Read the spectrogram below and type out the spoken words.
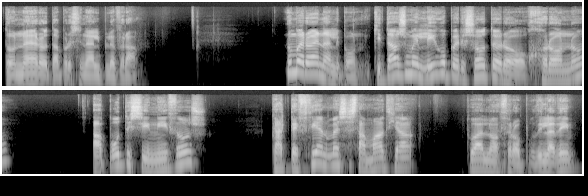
τον έρωτα προς την άλλη πλευρά. Νούμερο ένα λοιπόν, κοιτάζουμε λίγο περισσότερο χρόνο από ό,τι συνήθως κατευθείαν μέσα στα μάτια του άλλου ανθρώπου. Δηλαδή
